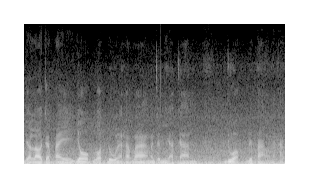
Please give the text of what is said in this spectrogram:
เดี๋ยวเราจะไปโยกรถดูนะครับว่ามันจะมีอาการ ยวกหรือเปล่านะครับ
